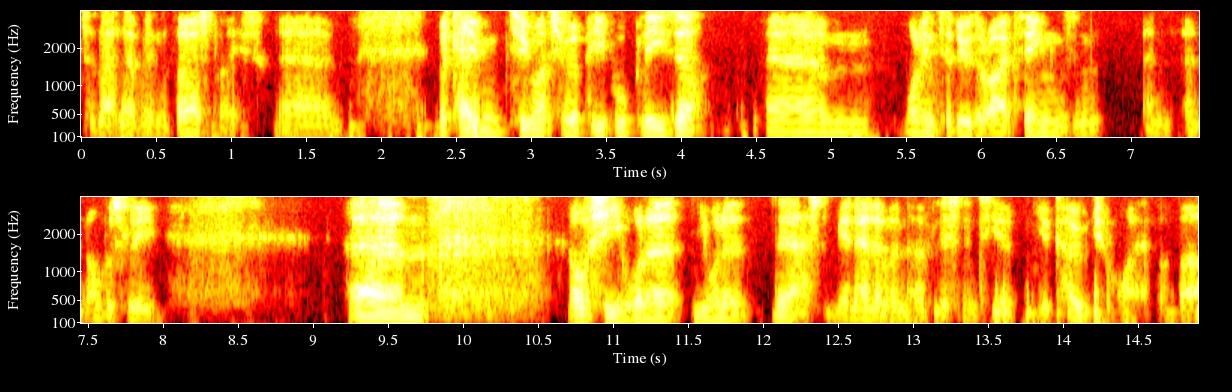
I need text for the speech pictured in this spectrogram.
to that level in the first place. Um, became too much of a people pleaser, um, wanting to do the right things and and, and obviously um, obviously you want to you want to there has to be an element of listening to your, your coach and whatever but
